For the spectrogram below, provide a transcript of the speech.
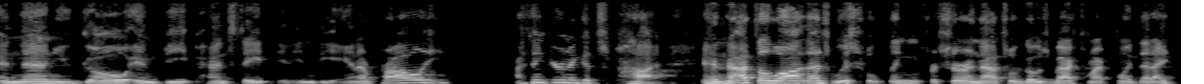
and then you go and beat Penn State in Indiana, probably I think you're in a good spot. And that's a lot. That's wishful thinking for sure. And that's what goes back to my point that I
